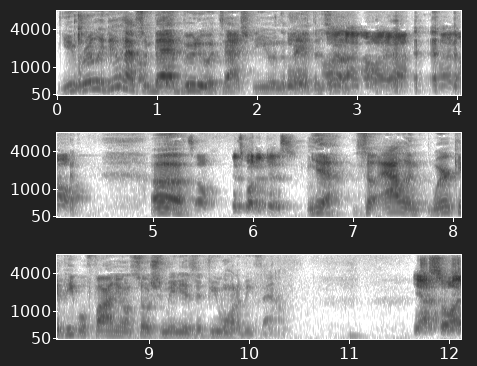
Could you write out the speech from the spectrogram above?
you really do have some bad voodoo attached to you in the Panthers. I, I know, yeah, I know. Uh, so it's what it is. Yeah. So, Alan, where can people find you on social medias if you want to be found? Yeah, so I,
